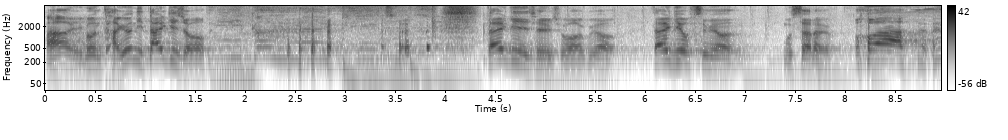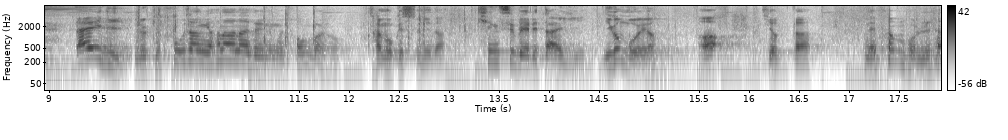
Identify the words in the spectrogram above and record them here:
아 이건 당연히 딸기죠. 딸기 제일 좋아하고요. 딸기 없으면 못 살아요. 와 딸기. 이렇게 포장이 하나하나 되어 있는 건 처음 봐요 잘 먹겠습니다. 킹스베리 딸기. 이건 뭐예요? 아 귀엽다. 내 맘 몰라?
